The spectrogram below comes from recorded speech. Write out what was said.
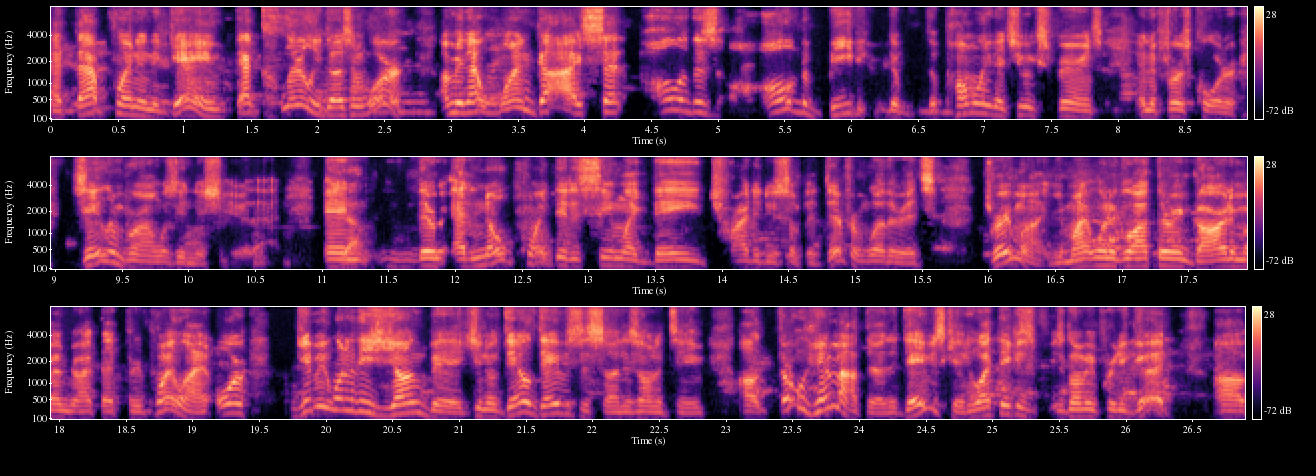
at that point in the game that clearly doesn't work? I mean, that one guy set all of this, all of the beating, the, the pummeling that you experienced in the first quarter. Jaylen Brown was the initiator of that. And yeah. there at no point did it seem like they tried to do something different, whether it's Draymond, you might want to go out there and guard him and at that three-point line, or give me one of these young bigs. You know, Dale Davis's son is on the team. Uh, throw him out there, the Davis kid, who I think is, is going to be pretty good. Uh,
